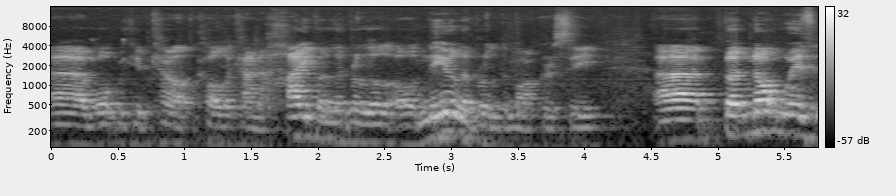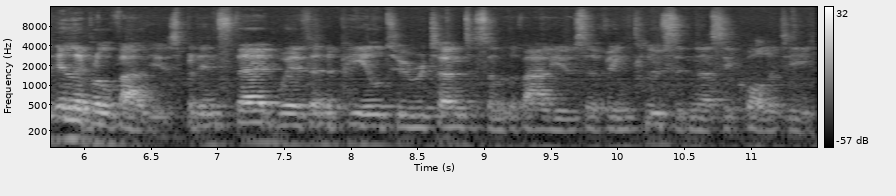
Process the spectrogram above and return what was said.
uh, what we could call, call a kind of hyper-liberal or neoliberal democracy uh, but not with illiberal values, but instead with an appeal to return to some of the values of inclusiveness, equality,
